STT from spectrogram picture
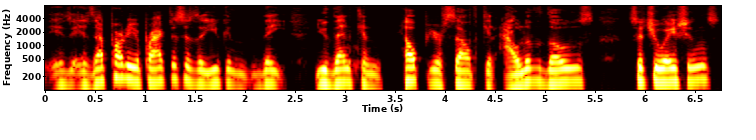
is, is that part of your practice is that you can they you then can help yourself get out of those situations?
